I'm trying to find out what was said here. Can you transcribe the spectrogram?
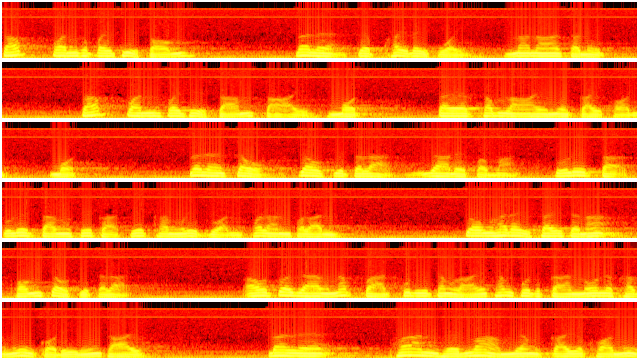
ซับฟันเข้าไปที่สอง นั่นแหละเจ็บไข้ได้ป่วย นานาสนิทซับฟันไปที่สามตายหมด แต่ทำลายเมืองไก่คอนหมดนั่นแหละเจ้าเจ้ากิตลาดยาได้ประมาทตุลิตะตุลิตังสิกะสิคังรีบด่วนพลันพลัน จงให้ได้ไซสนะของเจ้ากิตลาดเอาตัวอย่างนักปราชญ์ผู้ดีทั้งหลาย ทั้งพุทธการโน้นและครั้งนี้ก็ดีนิงใจนั่นแหละท่านเห็นว่าเมืองกายครนี้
